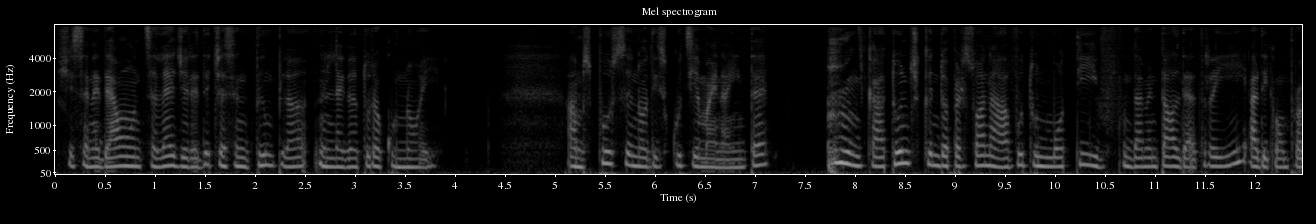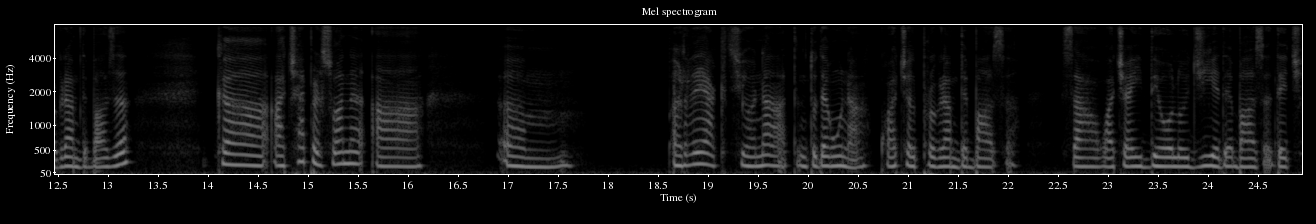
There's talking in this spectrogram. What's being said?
și să ne dea o înțelegere de ce se întâmplă în legătură cu noi. Am spus în o discuție mai înainte că atunci când o persoană a avut un motiv fundamental de a trăi, adică un program de bază, că acea persoană a um, reacționat întotdeauna cu acel program de bază sau acea ideologie de bază. Deci,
